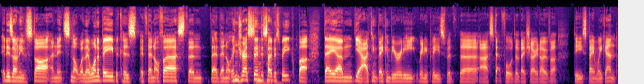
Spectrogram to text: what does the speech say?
It is only the start, and it's not where they want to be because if they're not first, then they're they're not interested, so to speak. But they, um, yeah, I think they can be really, really pleased with the uh, step forward that they showed over the Spain weekend.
